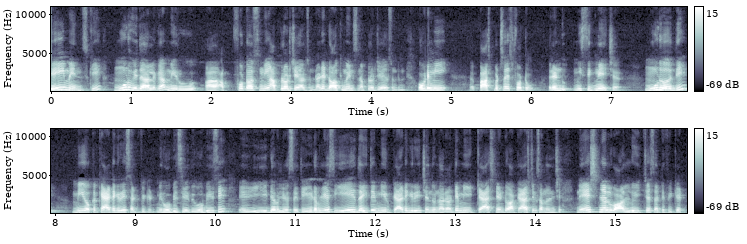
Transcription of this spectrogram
జేఈ మెయిన్స్కి మూడు విధాలుగా మీరు ఫొటోస్ని అప్లోడ్ చేయాల్సి ఉంటుంది. అంటే డాక్యుమెంట్స్ని అప్లోడ్ చేయాల్సి ఉంటుంది. ఒకటి మీ పాస్పోర్ట్ సైజ్ ఫోటో రెండు మీ సిగ్నేచర్ మూడోది మీ యొక్క కేటగిరీ సర్టిఫికేట్. మీరు ఓబీసీ అయితే ఓబీసీ ఈడబ్ల్యూఎస్ అయితే ఈడబ్ల్యూఎస్ ఏదైతే మీరు కేటగిరీ చెందున్నారు అంటే మీ క్యాస్ట్ ఏంటో ఆ క్యాస్ట్కి సంబంధించి నేషనల్ వాళ్ళు ఇచ్చే సర్టిఫికేట్.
